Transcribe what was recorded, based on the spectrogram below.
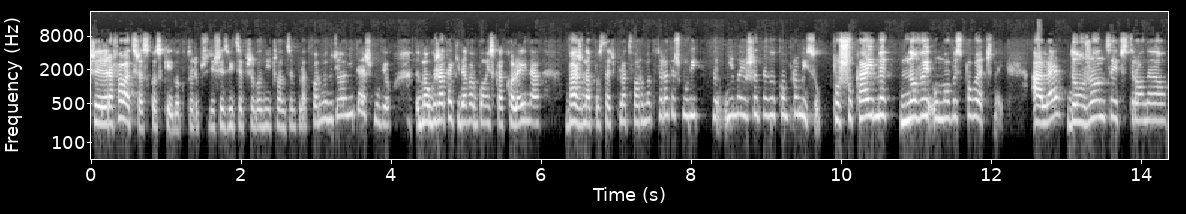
czy Rafała Trzaskowskiego, który przecież jest wiceprzewodniczącym Platformy, gdzie oni też mówią. Małgorzata Kidawa-Błońska, kolejna ważna postać Platformy, która też mówi, no nie ma już żadnego kompromisu. Poszukajmy nowej umowy społecznej, ale dążącej w stronę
